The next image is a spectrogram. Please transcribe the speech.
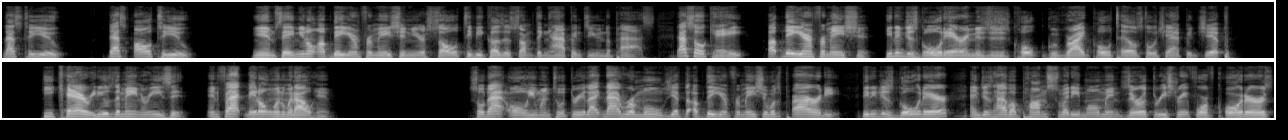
that's to you. That's all to you. You know what I'm saying? You don't update your information. You're salty because of something happened to you in the past. That's okay. Update your information. He didn't just go there and just cold, ride coattails to a championship. He carried. He was the main reason. In fact, they don't win without him. So that, oh, he went to a three, like that removes. You have to update your information. What's priority? Did he just go there and just have a palm sweaty moment? Zero, three straight fourth quarters,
